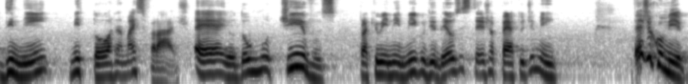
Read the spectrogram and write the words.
de mim me torna mais frágil. É, eu dou motivos para que o inimigo de Deus esteja perto de mim. Veja comigo,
